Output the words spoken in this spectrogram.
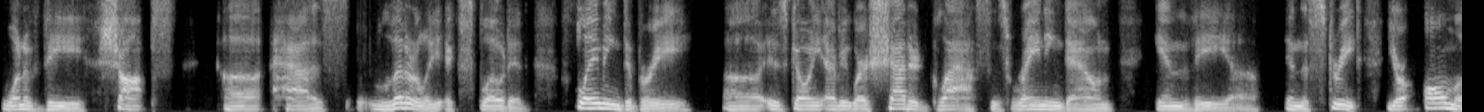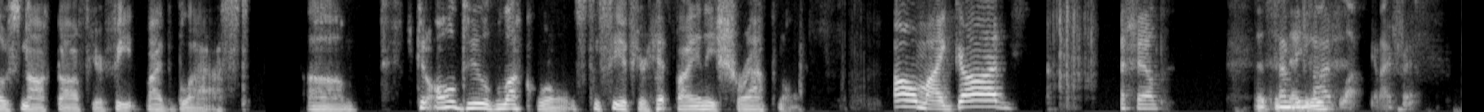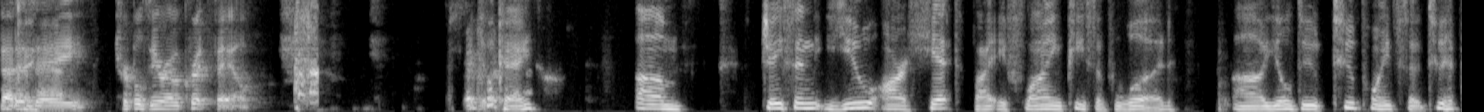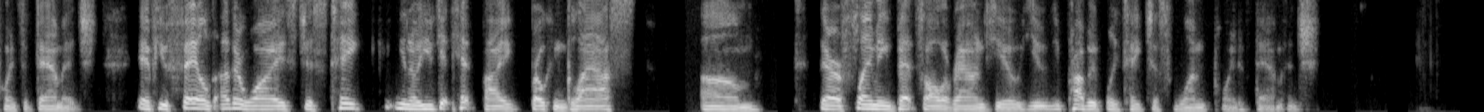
One of the shops uh, has literally exploded. Flaming debris uh, is going everywhere. Shattered glass is raining down in the uh, in the street. You're almost knocked off your feet by the blast. Um, you can all do luck rolls to see if you're hit by any shrapnel. Oh my god! I failed. That's a negative. 75 luck, and I failed. That is a triple zero crit fail. Regular. Okay. Um, Jason, you are hit by a flying piece of wood. Uh, you'll do two points, uh, two hit points of damage. If you failed otherwise, just take, you know, you get hit by broken glass. Um, there are flaming bits all around you. You you probably take just one point of damage.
